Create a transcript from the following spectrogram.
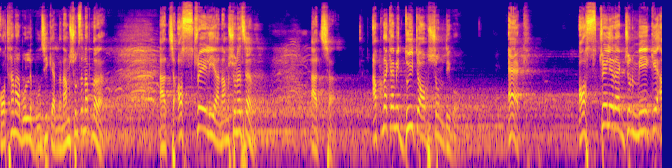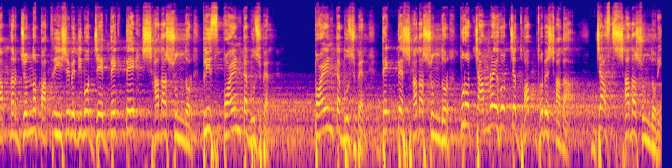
কথা না বললে বুঝি কেমন? নাম শুনছেন আপনারা? আচ্ছা অস্ট্রেলিয়া, নাম শুনেছেন? আচ্ছা আপনাকে আমি দুইটা অপশন দিব। এক অস্ট্রেলিয়ার একজন মেয়েকে আপনার জন্য পাত্রী হিসেবে দিব যে দেখতে সাদা সুন্দর। প্লিজ পয়েন্টটা বুঝবেন। পয়েন্টটা বুঝবেন। দেখতে সাদা সুন্দর। পুরো চামড়াই হচ্ছে ধবধবে সাদা। জাস্ট সাদা সুন্দরী।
